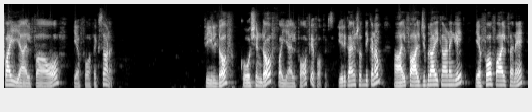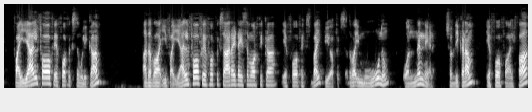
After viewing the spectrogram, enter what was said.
phi alpha of F of X ആണ്. Field of quotient of Y alpha of F of X ഈ ഒരു കാര്യം ശ്രദ്ധിക്കണം. ആൽഫ ആൽജിബ്രായിക് ആണെങ്കിൽ എഫ് ഓഫ് ആൽഫനെ phi alpha of F of X എന്ന് വിളിക്കാം. അഥവാ ഈ phi alpha of F of X ആരായിട്ട് ഐസമോർഫിക്ക F of X by P of X അഥവാ ഈ മൂന്നും ഒന്ന് തന്നെയാണ് ശ്രദ്ധിക്കണം. F of alpha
